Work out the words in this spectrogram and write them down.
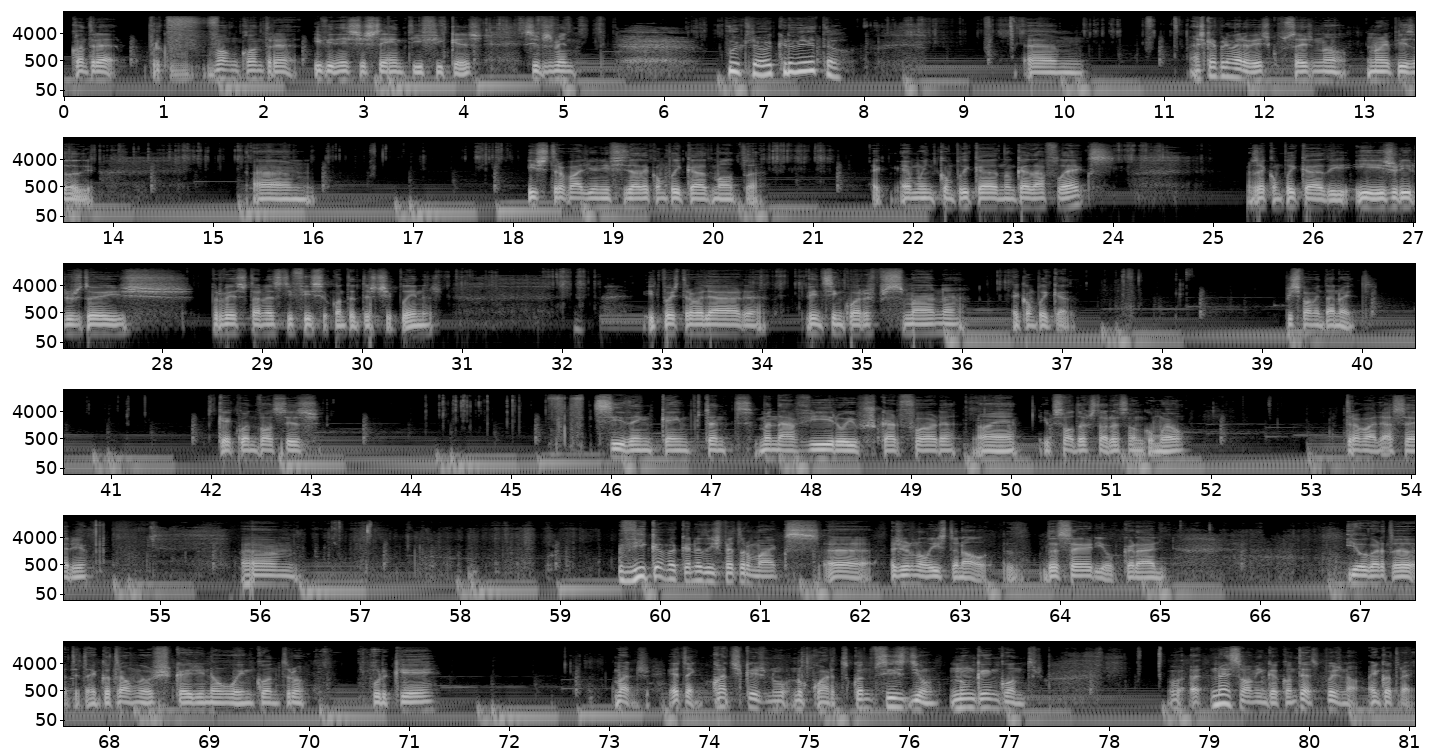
contra porque vão contra evidências científicas simplesmente porque não acreditam. Ahm, acho que é a primeira vez que vocês num, num episódio. Ahm, isto trabalho e universidade é complicado, malta. É, é muito complicado, não quer dar flex, mas é complicado e, e gerir os dois por vezes torna-se difícil com tantas disciplinas. E depois trabalhar 25 horas por semana é complicado. Principalmente à noite. Que é quando vocês decidem que é importante mandar vir ou ir buscar fora, não é? E o pessoal da restauração como eu trabalha a sério. Um, vi que a bacana do Inspector Max, uh, a jornalista não, da série, o oh, caralho. E eu agora estou a tentar encontrar o meu isqueiro e não o encontro. Porque. Manos, eu tenho quatro isqueiros no, no quarto. Quando preciso de um, nunca encontro. Não é só a mim que acontece, pois não, encontrei.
